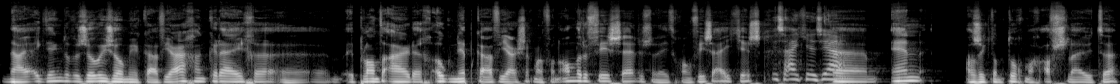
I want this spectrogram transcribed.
Nou ja, ik denk dat we sowieso meer caviar gaan krijgen. eh, eh, plantaardig, ook nep caviar zeg maar, van andere vissen. Dus dat heet gewoon viseitjes. Dus eitjes, ja. Ehm, en als ik dan toch mag afsluiten,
